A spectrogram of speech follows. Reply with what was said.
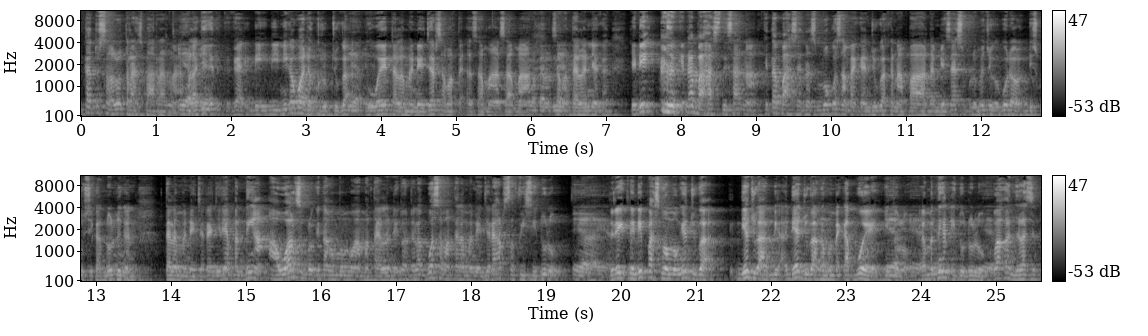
kita tuh selalu transparan lah. Iya, Apalagi iya. kita- kayak di, di ini kan gue ada grup juga, Iya, iya. gue talent manager sama sama sama Sama talentnya. sama talentnya kan. Jadi kita bahas di sana, kita bahas sana semua gue sampaikan juga kenapa dan biasanya sebelumnya juga gue udah diskusikan dulu dengan talent manajernya. Jadi yang penting awal sebelum kita ngomong sama talent itu adalah gue sama talent manajernya harus sevisi dulu. Iya iya. Jadi jadi pas ngomongnya juga dia juga dia juga akan membackup gue gitu Iya, loh. iya, yang penting kan itu dulu. Iya. Gue akan jelasin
